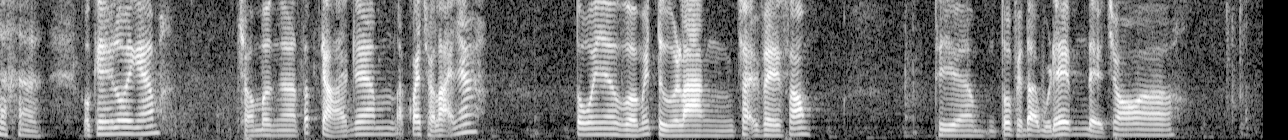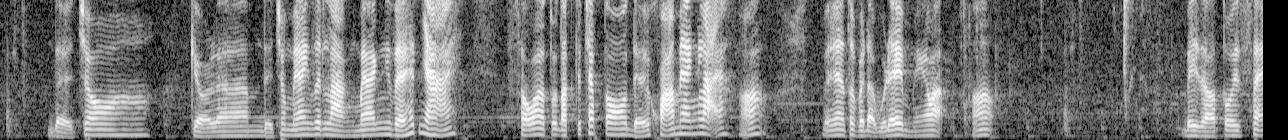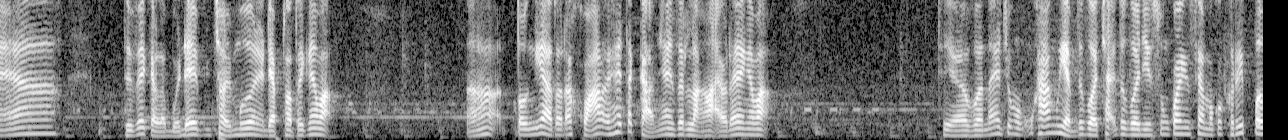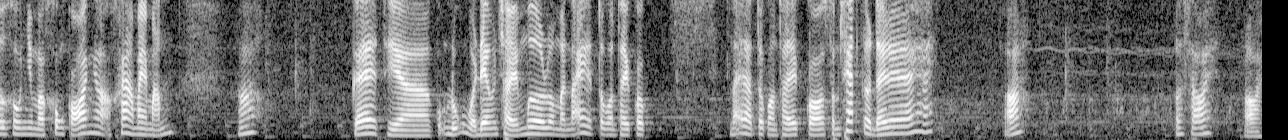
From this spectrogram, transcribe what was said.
ok, hello anh em. Chào mừng à, tất cả anh em đã quay trở lại nhé Tôi à, vừa mới từ làng chạy về xong. Thì à, tôi phải đợi buổi đêm để cho Để cho, Kiểu là, để cho mấy anh dân làng, mấy anh về hết nhà ấy. Sau đó tôi đặt cái chắp to để khóa mấy anh lại Đó. Vậy nên là tôi phải đợi buổi đêm anh em ạ. Đó. Bây giờ tôi sẽ, Thì với cả là buổi đêm trời mưa này đẹp thật anh em ạ đó, tôi nghĩ là tôi đã khóa được hết tất cả những anh dân làng lại ở đây anh em ạ. Thì uh, vừa nãy chung cũng khá nguy hiểm Tôi vừa chạy tôi vừa nhìn xung quanh xem mà có creeper không Nhưng mà không có anh ạ, khá là may mắn. Đó. Ok, thì uh, cũng đúng buổi đêm trời mưa luôn Mà nãy tôi còn thấy có Nãy là tôi còn thấy có sấm sét gần đây đấy đấy. Đó. Ơ sao ấy? Rồi.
